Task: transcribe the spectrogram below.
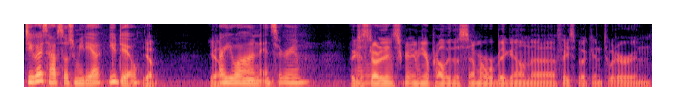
Do you guys have social media? You do. Yep. Yeah. Are you on Instagram? We just started Instagram here probably this summer. We're big on the Facebook and Twitter and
